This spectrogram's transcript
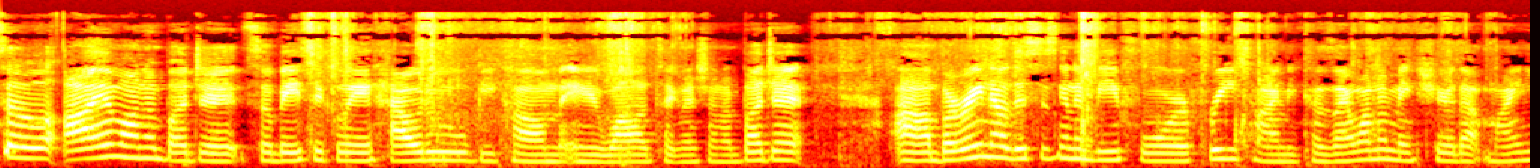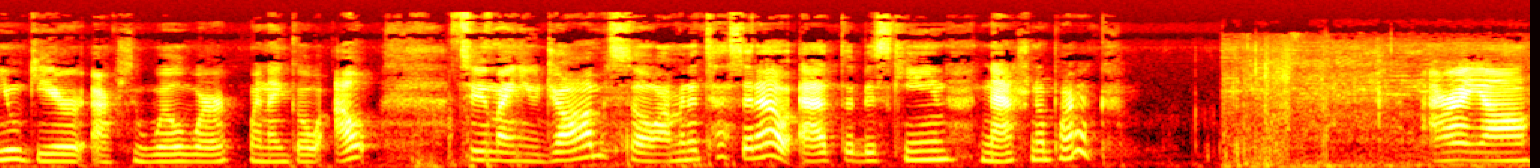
so I am on a budget. So basically how to become a wallet technician on a budget. Um, but right now this is going to be for free time because I want to make sure that my new gear actually will work when I go out to my new job. So I'm going to test it out at the Biscayne National Park. All right, y'all.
